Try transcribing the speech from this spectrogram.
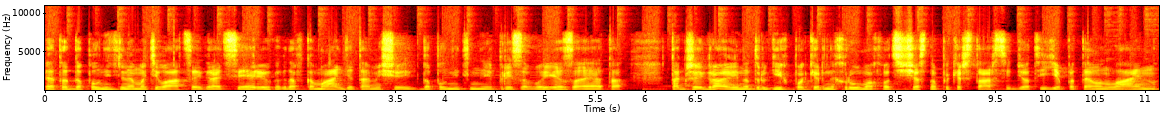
это дополнительная мотивация играть серию, когда в команде там еще и дополнительные призовые за это. Также играю и на других покерных румах. Вот сейчас на PokerStars идет EPT онлайн.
